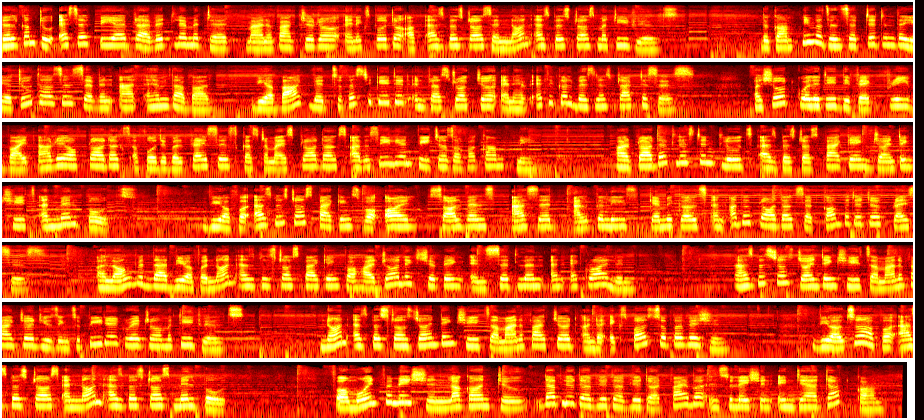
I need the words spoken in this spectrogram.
Welcome to SFPI Private Limited, manufacturer and exporter of asbestos and non-asbestos materials. The company was incepted in the year 2007 at Ahmedabad. We are backed with sophisticated infrastructure and have ethical business practices. Assured quality, defect-free, wide array of products, affordable prices, customized products are the salient features of our company. Our product list includes asbestos packing, jointing sheets and mill boards. We offer asbestos packings for oil, solvents, acid, alkalis, chemicals and other products at competitive prices. Along with that, we offer non-asbestos packing for hydraulic shipping insitlon and acrylon. Asbestos jointing sheets are manufactured using superior grade raw materials. Non-asbestos jointing sheets are manufactured under expert supervision. We also offer asbestos and non-asbestos mill board. For more information, log on to www.fiberinsulationindia.com.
